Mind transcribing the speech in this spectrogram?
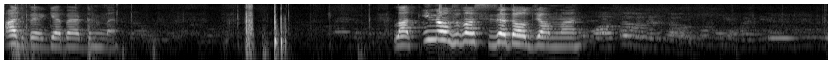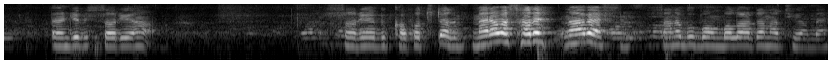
Hadi be geberdim ben. Lan inadına size dalacağım lan. Önce bir sarıya sarıya bir kafa tutalım. Merhaba sarı, ne habersin? Sana bu bombalardan atıyorum ben.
